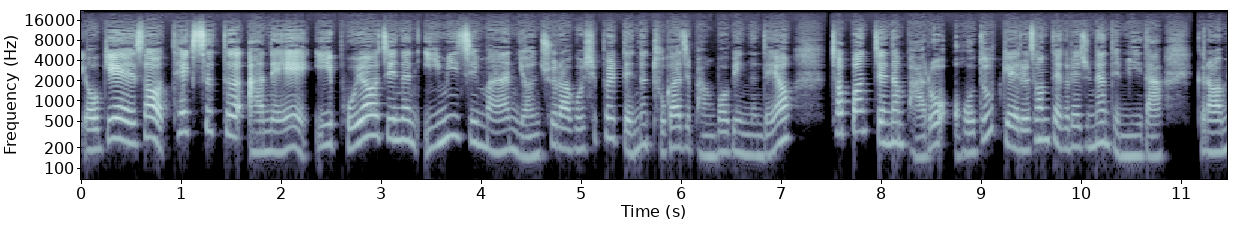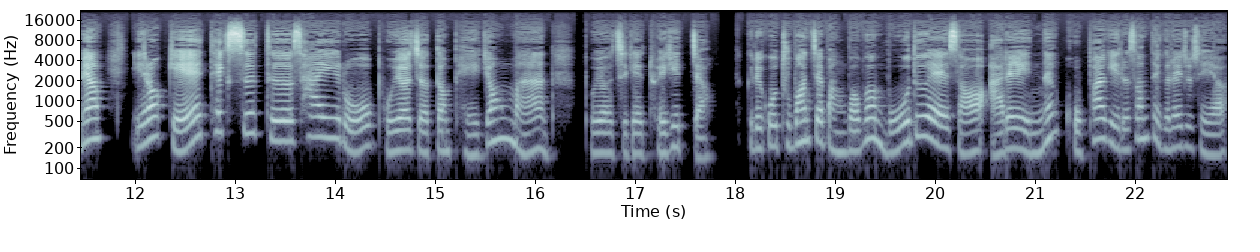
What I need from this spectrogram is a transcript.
여기에서 텍스트 안에 이 보여지는 이미지만 연출하고 싶을 때는 두 가지 방법이 있는데요. 첫 번째는 바로 어둡게를 선택을 해주면 됩니다. 그러면 이렇게 텍스트 사이로 보여졌던 배경만 보여지게 되겠죠. 그리고 두 번째 방법은 모드에서 아래에 있는 곱하기를 선택을 해주세요.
